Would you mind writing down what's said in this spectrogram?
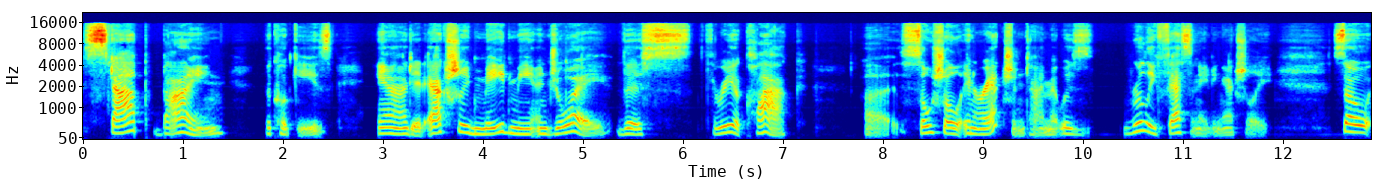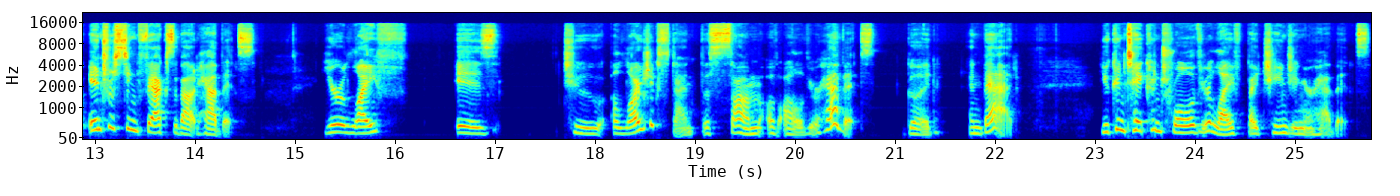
stop buying the cookies. And it actually made me enjoy this three o'clock uh, social interaction time. It was really fascinating, actually. So, interesting facts about habits. Your life is to a large extent the sum of all of your habits, good and bad. You can take control of your life by changing your habits.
